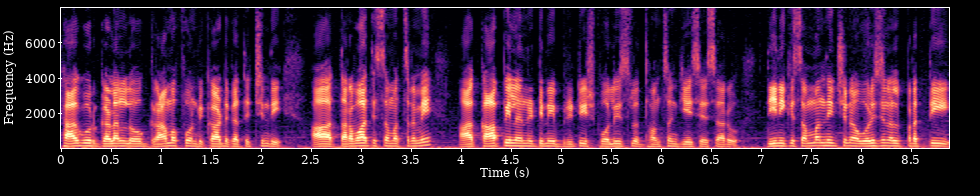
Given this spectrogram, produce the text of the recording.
ఠాగూర్ గళంలో గ్రామఫోన్ రికార్డుగా తెచ్చింది. ఆ తర్వాతి సంవత్సరమే ఆ కాపీలన్నింటినీ బ్రిటిష్ పోలీసులు ధ్వంసం చేసేశారు. దీనికి సంబంధించిన ఒరిజినల్ ప్రతి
